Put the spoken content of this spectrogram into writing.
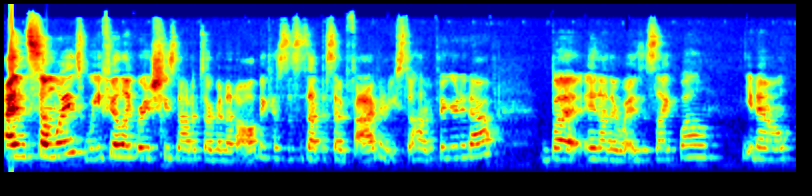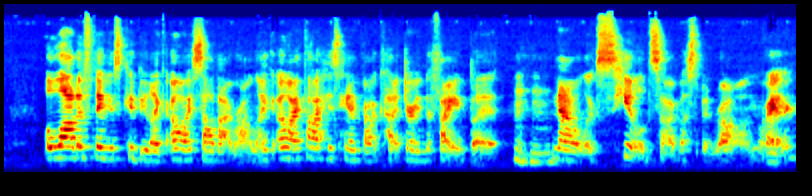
And in some ways, we feel like we're, she's not observant at all because this is episode five and you still haven't figured it out. But in other ways, it's like, well, you know, a lot of things could be like, oh, I saw that wrong. Like, oh, I thought his hand got cut during the fight, but Mm-hmm. now it looks healed, so I must have been wrong. Or, Right.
